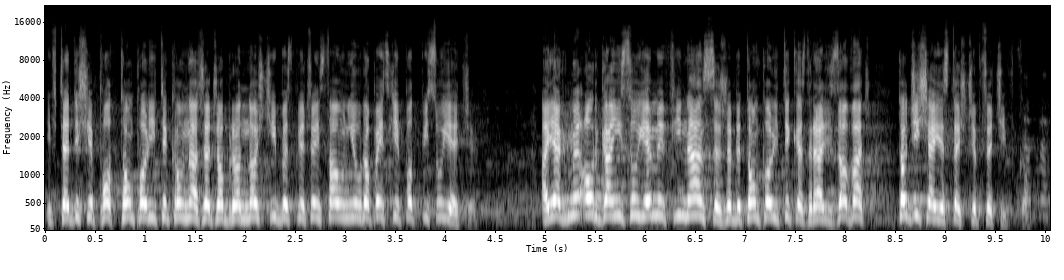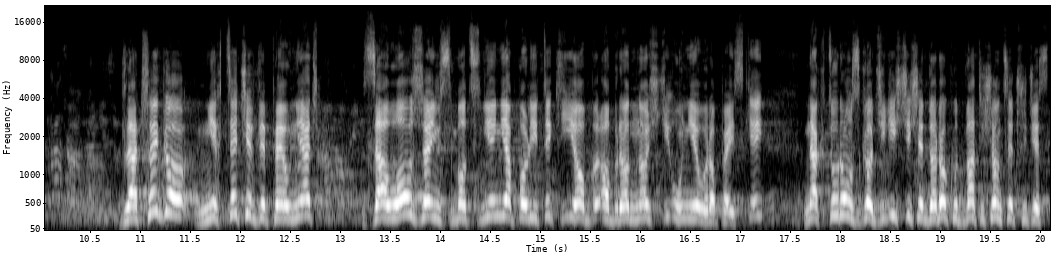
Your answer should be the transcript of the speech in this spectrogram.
I wtedy się pod tą polityką na rzecz obronności i bezpieczeństwa Unii Europejskiej podpisujecie. A jak my organizujemy finanse, żeby tą politykę zrealizować, to dzisiaj jesteście przeciwko. Dlaczego nie chcecie wypełniać założeń wzmocnienia polityki obronności Unii Europejskiej na którą zgodziliście się do roku 2030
